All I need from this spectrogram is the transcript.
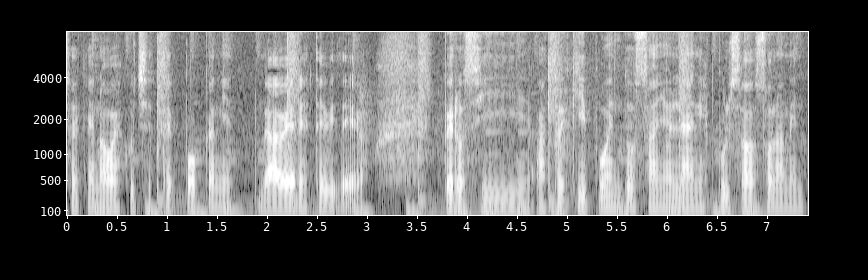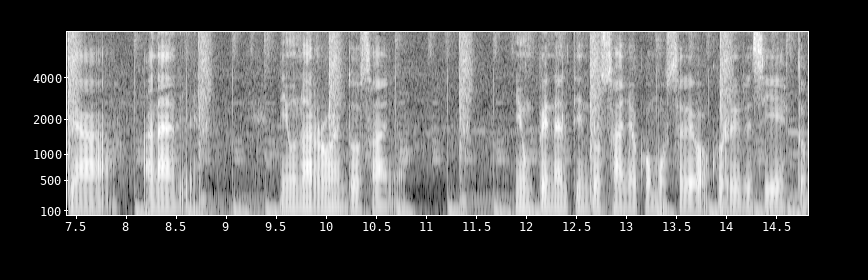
sé que no va a escuchar este podcast ni a ver este video. Pero si a tu equipo en dos años le han expulsado solamente a, nadie, ni una roja en dos años, ni un penalti en dos años, ¿cómo se le va a ocurrir decir esto?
